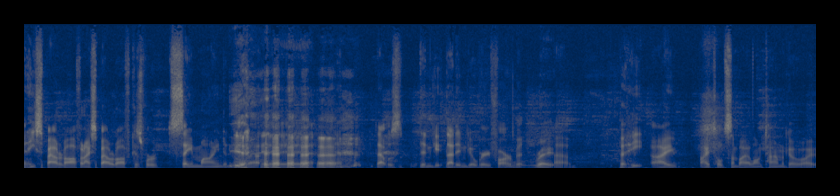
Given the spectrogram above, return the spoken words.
And he spouted off, and I spouted off because we're same mind and all Yeah. that. Yeah, yeah, yeah, yeah. and that was didn't get that didn't go very far, but Right. um, but he, I, I told somebody a long time ago, I,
